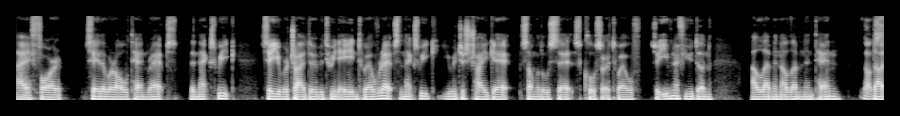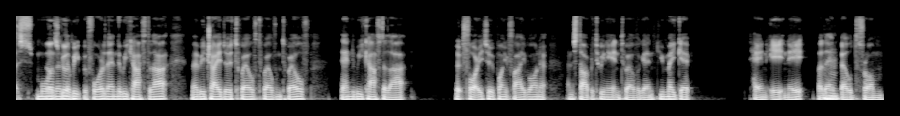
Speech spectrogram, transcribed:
uh, for say they were all ten reps. The next week, say you were trying to do between eight and twelve reps. The next week you would just try to get some of those sets closer to twelve. So even if you done 11, 11 and ten, That's, that's more that's than the week before. Then the week after that, maybe try to do 12, 12 and 12. Then the week after that, put 42.5 on it and start between 8 and 12 again. You might get 10, 8 and 8, but then Mhm. build from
